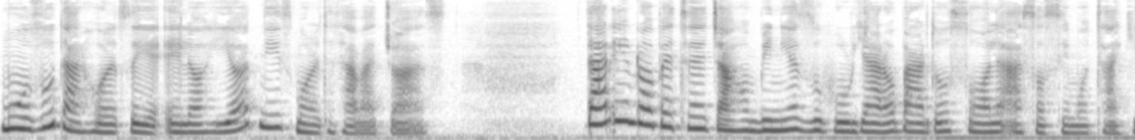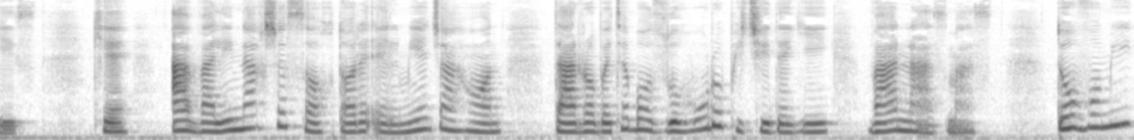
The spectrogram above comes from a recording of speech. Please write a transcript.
موضوع در حوزه الهیات نیز مورد توجه است در این رابطه جهانبینی ظهورگرا بر دو سوال اساسی متکی است که اولین نقش ساختار علمی جهان در رابطه با ظهور و پیچیدگی و نظم است. دومی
